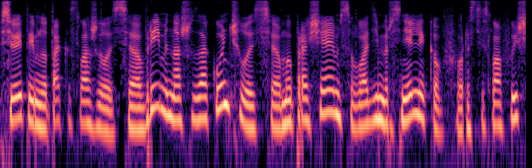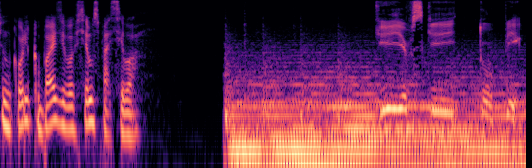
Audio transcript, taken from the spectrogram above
все это именно так и сложилось. Время наше закончилось. Мы прощаемся. Владимир Снельников, Ростислав Ищенко, Ольга Базева. Всем спасибо. Киевский тупик.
